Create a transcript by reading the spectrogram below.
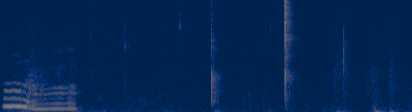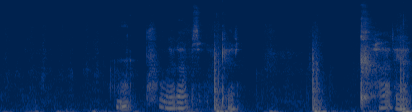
Come on. Pull it up so I can cut it.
